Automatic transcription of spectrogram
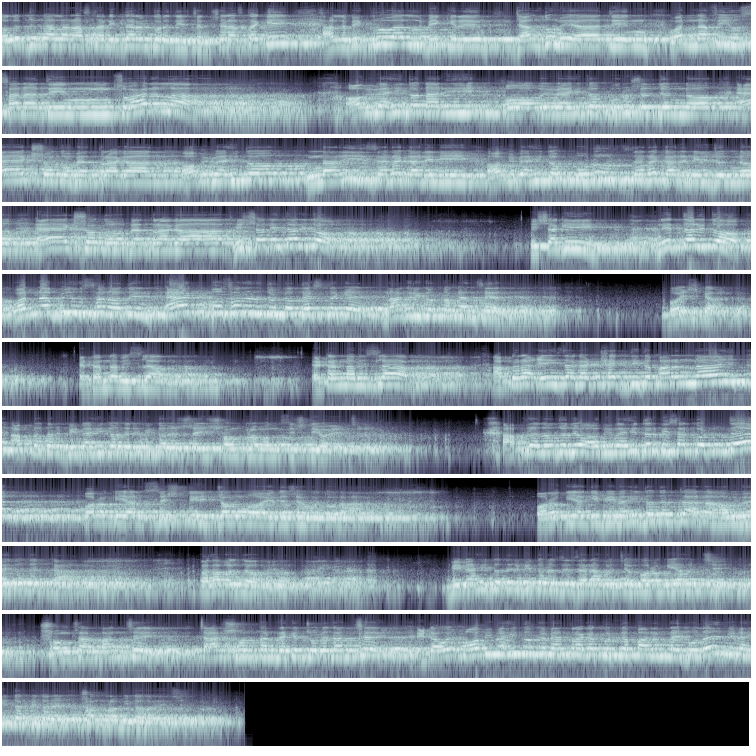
তোদের জন্য আল্লাহ রাস্তা নির্ধারণ করে দিয়েছেন। সে রাস্তা কি? আল বিক্রু আল বিক্রি জালদুমিয়াতিন ওয়ান্নাফি সুবহানাল্লাহ। অবিবাহিত নারী ও অবিবাহিত পুরুষের জন্য একশত বেত্রাঘাত, অবিবাহিত নারী জেনাকারিণী, অবিবাহিত পুরুষ জেনাকারিণীর জন্য একশত বেত্রাঘাত। হিসা নির্ধারিত। হিসা কি নির্ধারিত সানাতিন এক বছরের জন্য দেশ থেকে নাগরিকত্ব ক্যান্সেল। বহিষ্কার। এটার নাম ইসলাম। এটার নাম ইসলাম। আপনারা এই জায়গায় ঠেক দিতে পারেন নাই, আপনাদের বিবাহিতদের ভিতরে সেই সংক্রমণ সৃষ্টি হয়েছে। আপনারা যদি অবিবাহিতের বিচার করতেন, পরকীয়ার সৃষ্টির জন্ম এদেশে হতো না। পরকিয়া কি বিবাহিতদেরটা না অবিবাহিতদেরটা কথা বলতে হবে। বিবাহিতদের ভিতরে যে জেনা হচ্ছে, পরকিয়া হচ্ছে, সংসার বাঁধছে, চার সন্তান রেখে চলে যাচ্ছে, এটা ওই অবিবাহিতকে ব্যত্রাঘাত করতে পারেন নাই বলেই বিবাহিতর ভিতরে সংক্রমিত হয়েছে।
